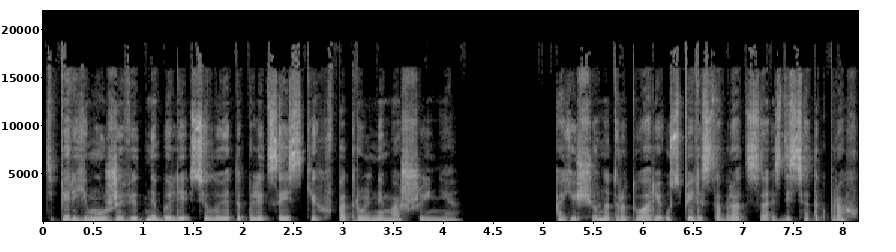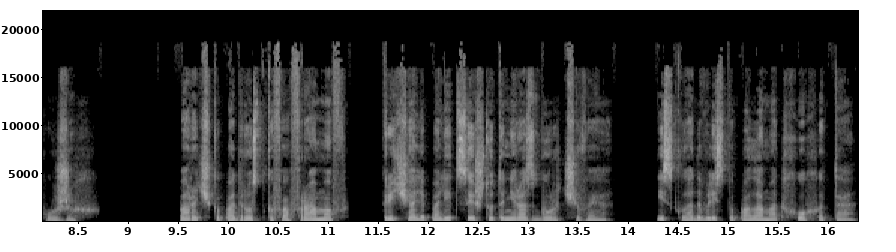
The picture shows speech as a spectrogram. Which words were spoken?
Теперь ему уже видны были силуэты полицейских в патрульной машине. А еще на тротуаре успели собраться с десяток прохожих. Парочка подростков-афрамов кричали полиции что-то неразборчивое, и складывались пополам от хохота.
